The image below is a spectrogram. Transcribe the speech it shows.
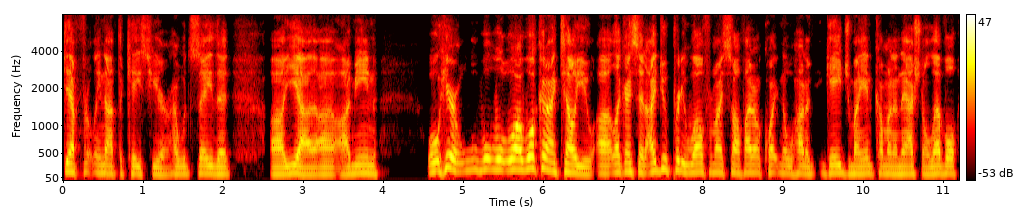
definitely not the case here. I would say that, uh, yeah. Uh, I mean, well, here, what, can I tell you? Uh, like I said, I do pretty well for myself. I don't quite know how to gauge my income on a national level,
